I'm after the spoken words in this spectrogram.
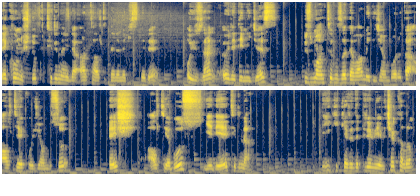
de konuştuk. Trina ile artı 6 denemek istedi. O yüzden öyle deneyeceğiz. Düz mantığımıza devam edeceğim bu arada. 6'ya koyacağım bu su. 5, 6'ya buz, 7'ye Trina. Bir iki kere de preview çakalım.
